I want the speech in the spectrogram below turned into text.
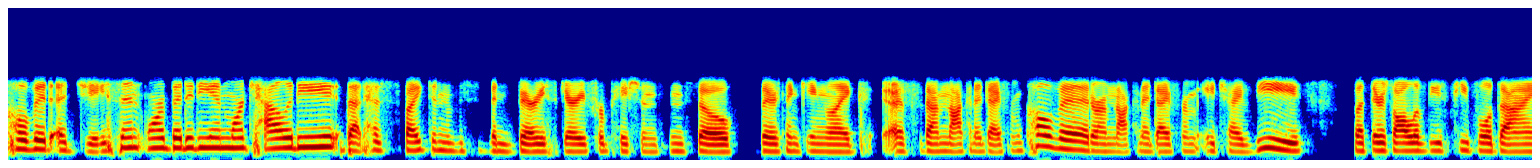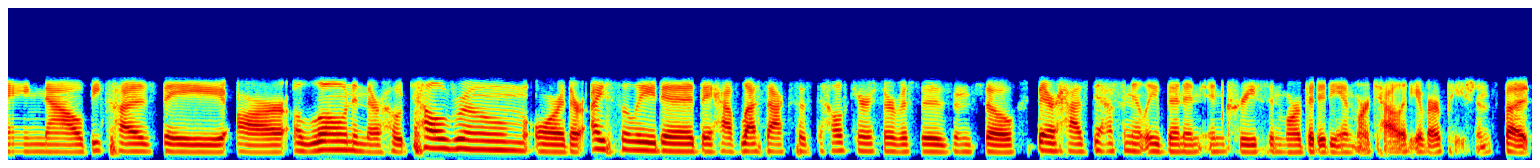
COVID adjacent morbidity and mortality that has spiked and has been very scary for patients. And so they're thinking like, if I'm not going to die from COVID or I'm not going to die from HIV, but there's all of these people dying now because they are alone in their hotel room or they're isolated, they have less access to healthcare services. And so there has definitely been an increase in morbidity and mortality of our patients, but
